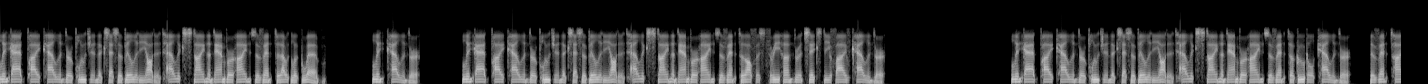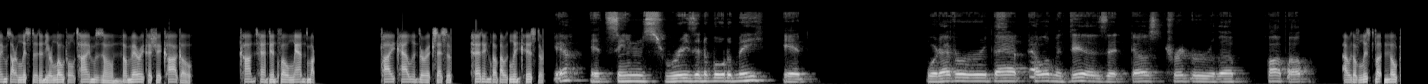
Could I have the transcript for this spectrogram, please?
Link add Pie calendar Plugin accessibility audit. Alex Stine and Amber Hinds event to Outlook web. Link calendar. Link add Pie calendar Plugin accessibility audit. Alex Stine and Amber Hinds event to Office 365 calendar. Link add Pie calendar Plugin accessibility audit. Alex Stine and Amber Hinds event to Google Calendar. Event times are listed in your local time zone. America, Chicago. Content info landmark. Pie calendar accessible. Heading about link history. Yeah, it seems reasonable to me. It, whatever that element is, it does trigger the pop-up. Out of list button. Nope.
